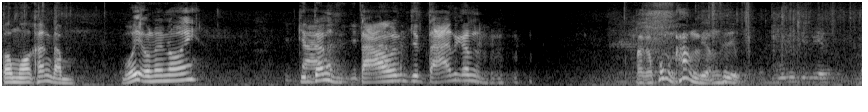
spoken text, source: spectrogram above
ปลาหมอข้างดำโอ้ยเอาน้อยๆกินทั้งตามันกินตาด้วยกันปลากระพงข้างเหลืองคือมูลนิธิใบ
